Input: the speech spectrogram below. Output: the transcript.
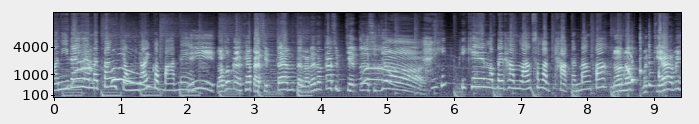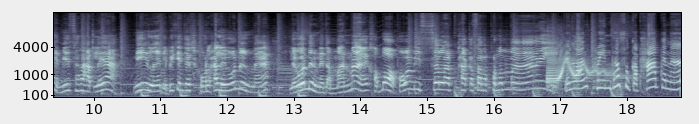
วันนี้ได้เงินมาตั้งจองร้อยกว่าบาทแน่นี่เราต้องการแค่ 80 แต้มแต่เราได้ต้อง97เลยสุดยอดเฮ้ยพี่เคนเราไปทำร้านสลัดผักกันบ้างปะเนาะเนาะเมื่อกี้ไม่เห็นมีสลัดเลยอะนี่เลยเดี๋ยวพี่เคนจะโชว์ร้านเลเวลหนึ่งนะเลเวลหนึ่งเนี่ยแต่มันมากขอบอกเพราะว่ามีสลัดผักกับสลัดผลไม้เป็นร้านครีมเพื่อสุขภาพกันนะ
